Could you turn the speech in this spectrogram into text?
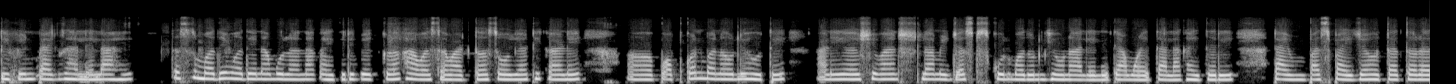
टिफिन पॅक झालेला आहे. तसंच मध्ये मध्ये ना मुलांना काहीतरी वेगळं खावंसं वाटतं. सो या ठिकाणी पॉपकॉर्न बनवले होते आणि शिवांशला मी जस्ट स्कूलमधून घेऊन आलेले. त्यामुळे त्याला काहीतरी टाईमपास पाहिजे होता. तर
